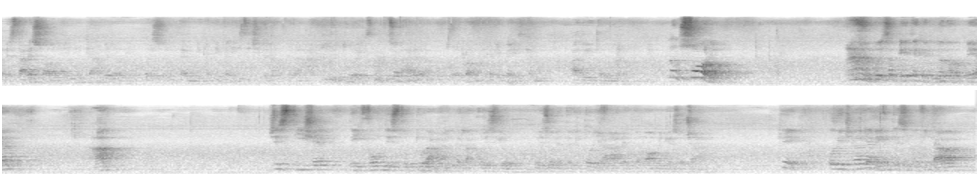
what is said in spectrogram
prestare soldi in cambio della riconversione in termini capitalistici cultura istituzionale della cultura economica dei paesi che hanno aderito all'Unione Europea. Non solo, voi sapete che l'Unione Europea ha, gestisce dei fondi strutturali per la coesione, coesione territoriale, economica e sociale, che originariamente significava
